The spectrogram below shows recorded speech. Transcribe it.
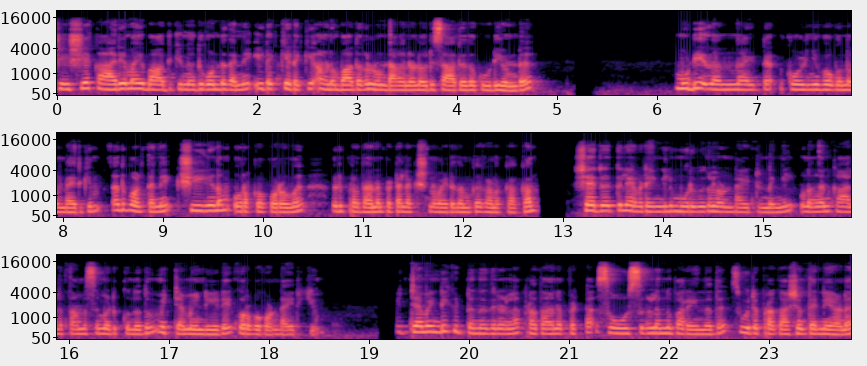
ശേഷിയെ കാര്യമായി ബാധിക്കുന്നത് കൊണ്ട് തന്നെ ഇടയ്ക്കിടയ്ക്ക് അണുബാധകൾ ഉണ്ടാകാനുള്ള ഒരു സാധ്യത കൂടിയുണ്ട്. മുടി നന്നായിട്ട് കൊഴിഞ്ഞു പോകുന്നുണ്ടായിരിക്കും. അതുപോലെ തന്നെ ക്ഷീണം ഉറക്കക്കുറവ് ഒരു പ്രധാനപ്പെട്ട ലക്ഷണമായിട്ട് നമുക്ക് കണക്കാക്കാം. ശരീരത്തിൽ എവിടെയെങ്കിലും മുറിവുകൾ ഉണ്ടായിട്ടുണ്ടെങ്കിൽ ഉണങ്ങാൻ കാലതാമസം എടുക്കുന്നതും വിറ്റാമിൻ ഡിയുടെ കുറവ് കൊണ്ടായിരിക്കും. വിറ്റാമിൻ ഡി കിട്ടുന്നതിനുള്ള പ്രധാനപ്പെട്ട സോഴ്സുകൾ എന്ന് പറയുന്നത് സൂര്യപ്രകാശം തന്നെയാണ്.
